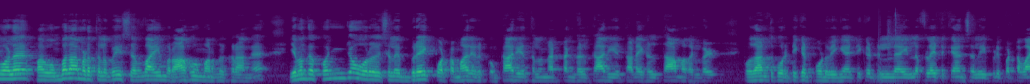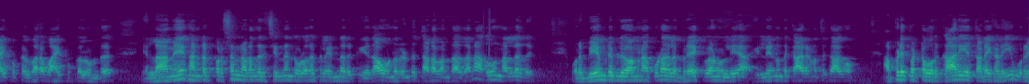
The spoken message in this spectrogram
போல் ப ஒன்பதாம் இடத்துல போய் செவ்வாயும் ராகுவும் மறந்துருக்கிறாங்க இவங்க கொஞ்சம் ஒரு சில பிரேக் போட்ட மாதிரி இருக்கும். காரியத்தில் நட்டங்கள் காரிய தடைகள் தாமதங்கள் உதாரணத்துக்கு ஒரு டிக்கெட் போடுவீங்க டிக்கெட் இல்லை இல்லை ஃப்ளைட்டு கேன்சல் இப்படிப்பட்ட வாய்ப்புகள் வர வாய்ப்புகள் உண்டு. எல்லாமே ஹண்ட்ரட் பர்சன்ட் நடந்துருச்சுன்னு இந்த உலகத்தில் என்ன இருக்குது ஏதாவது ஒன்று ரெண்டு தடை வந்தால் தானே அதுவும் நல்லது. ஒரு பிஎம்டபிள்யூ வாங்கினா கூட அதில் பிரேக் வேணும் இல்லையா? இல்லைன்னு இந்த கார் என்னத்துக்காகும்? அப்படிப்பட்ட ஒரு காரிய தடைகளையும் ஒரு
